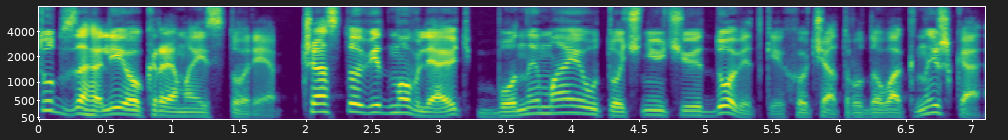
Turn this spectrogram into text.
Тут взагалі окрема історія. Часто відмовляють, бо немає уточнюючої довідки, хоча трудова книжка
